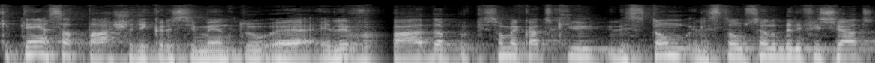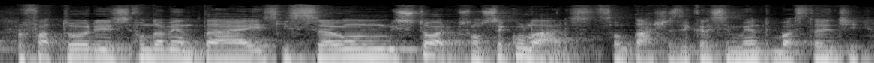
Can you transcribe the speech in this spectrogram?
que têm essa taxa de crescimento é, elevada, porque são mercados que eles estão, eles estão sendo beneficiados por fatores fundamentais que são históricos, são seculares, são taxas de crescimento bastante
